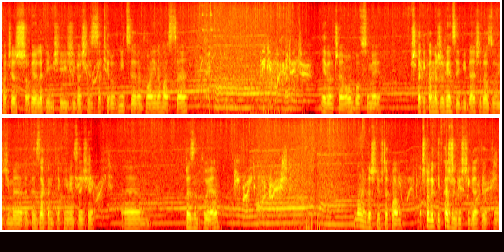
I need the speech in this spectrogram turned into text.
Chociaż o wiele lepiej mi się jeździ właśnie za kierownicy, ewentualnie na masce. Nie wiem czemu, bo w sumie takiej kamerze więcej widać, od razu widzimy ten zakręt, jak mniej więcej się prezentuje. No ale widocznie już tak mam. Aczkolwiek nie w każdych wyścigach, to, to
